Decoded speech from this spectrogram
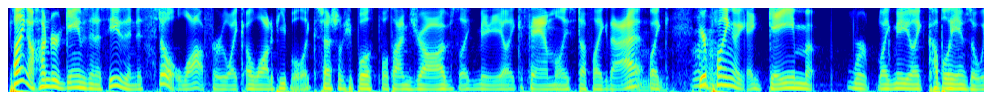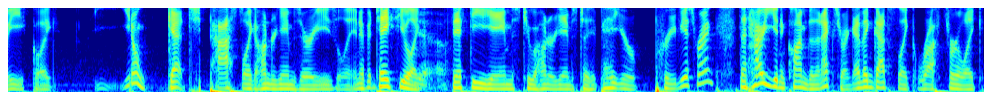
playing 100 games in a season is still a lot for like a lot of people, like especially people with full-time jobs, like maybe like family stuff like that. Like if you're playing like a game where like maybe like a couple of games a week, like you don't get past like 100 games very easily. And if it takes you like Yeah. 50 games to 100 games to hit your previous rank, then how are you going to climb to the next rank? I think that's like rough for like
